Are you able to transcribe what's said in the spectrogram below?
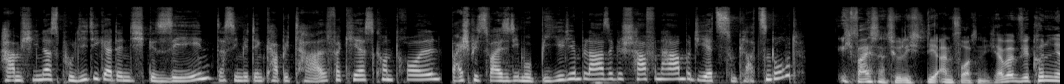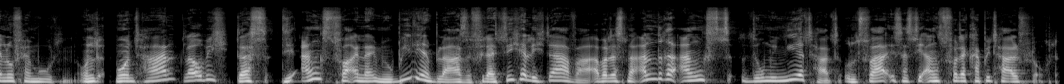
haben Chinas Politiker denn nicht gesehen, dass sie mit den Kapitalverkehrskontrollen beispielsweise die Immobilienblase geschaffen haben die jetzt zum Platzen droht? Ich weiß natürlich die Antwort nicht, aber wir können ja nur vermuten. Und momentan glaube ich, dass die Angst vor einer Immobilienblase vielleicht sicherlich da war, aber dass eine andere Angst dominiert hat. Und zwar ist das die Angst vor der Kapitalflucht.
